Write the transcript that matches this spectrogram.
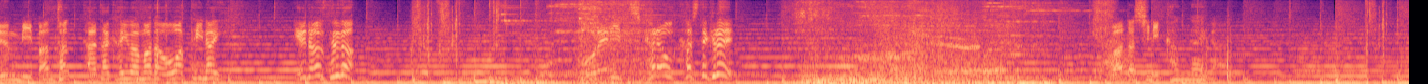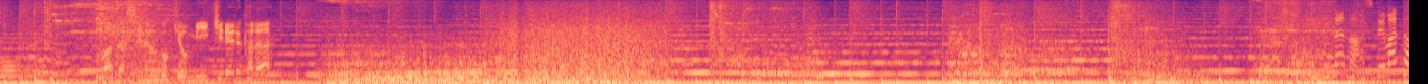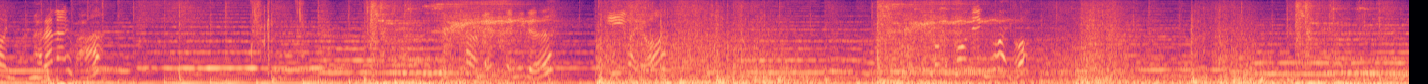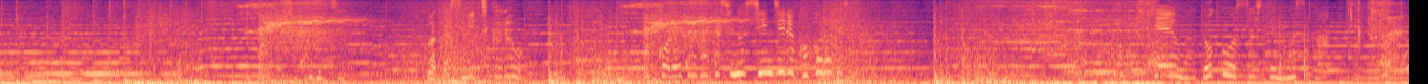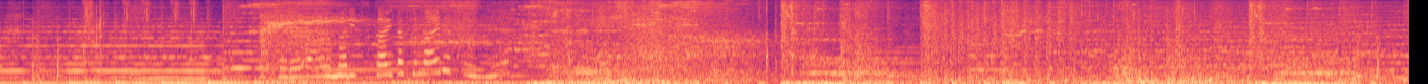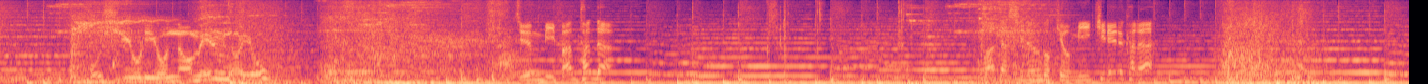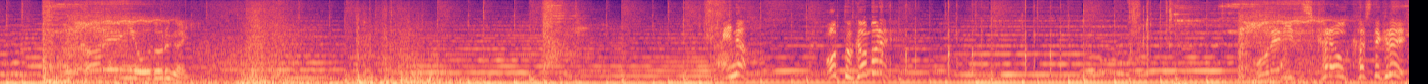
準備万端戦いはまだ終わっていない。油断するな。俺に力を貸してくれ。私に考えが私の動きを見切れるかな。力を。これが私の信じる心です。剣はどこを指していますか？これはあまり使いたくないですよね。年寄りをなめるなよ。準備万端だ私の動きを見切れるかな？華麗に踊るがいい。みんなもっと頑張れ！俺に力を貸してくれ！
